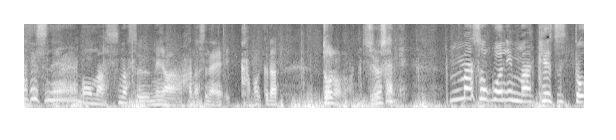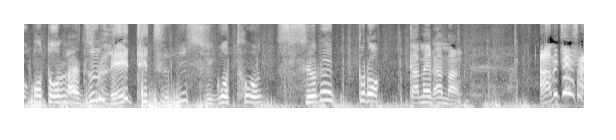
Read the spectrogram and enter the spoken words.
ですね。もうますます目が離せない鎌倉殿の13人。まあ、そこに負けずと劣らず、冷徹に仕事をするプロカメラマン、阿部ちゃんさん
